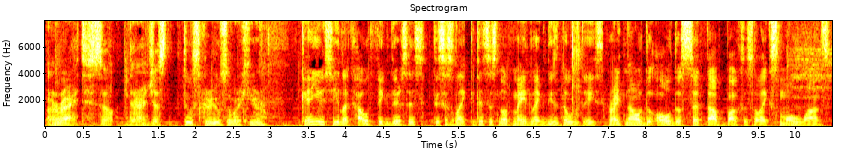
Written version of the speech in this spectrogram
All right. So there are just two screws over here can you see like how thick this is? This is like, this is not made like this those days. Right now the, all the set-top boxes are like small ones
